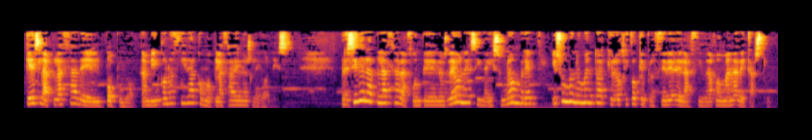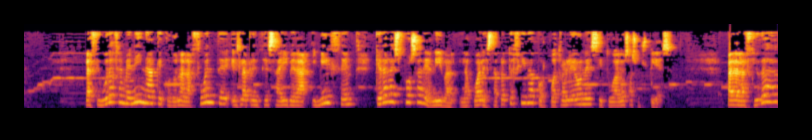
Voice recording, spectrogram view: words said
que es la Plaza del Pópulo, también conocida como Plaza de los Leones. Preside la plaza la Fuente de los Leones y de ahí su nombre, y es un monumento arqueológico que procede de la ciudad romana de Castur. La figura femenina que corona la fuente es la princesa Íbera Milce, que era la esposa de Aníbal, la cual está protegida por cuatro leones situados a sus pies. Para la ciudad,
